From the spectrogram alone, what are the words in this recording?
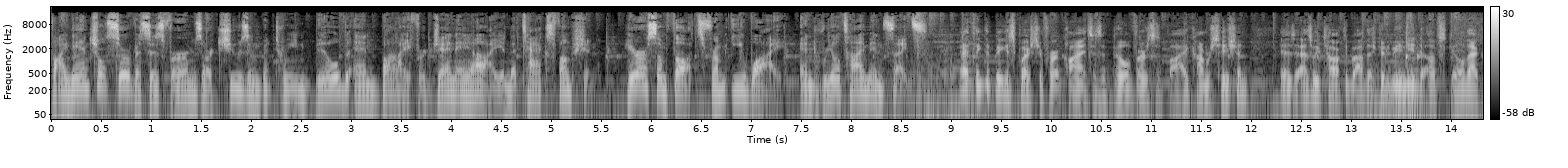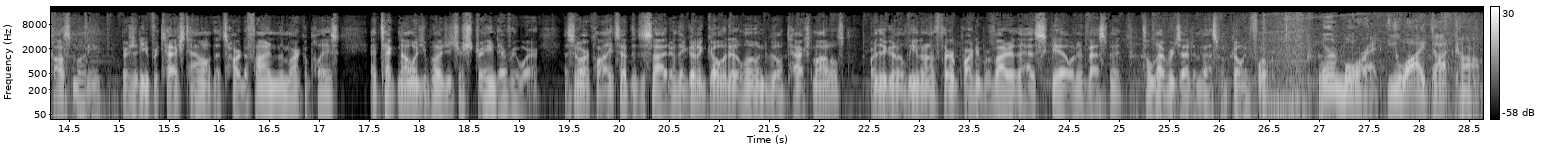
Financial services firms are choosing between build and buy for Gen AI in the tax function. Here are some thoughts from EY and real time insights. I think the biggest question for our clients is a build versus buy conversation. Is as we talked about, there's going to be a need to upskill that costs money. There's a need for tax talent that's hard to find in the marketplace, and technology budgets are strained everywhere. And so our clients have to decide: are they going to go it alone to build tax models, or are they going to lean on a third-party provider that has scale and investment to leverage that investment going forward? Learn more at EY.com.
